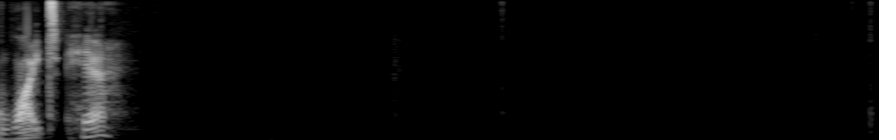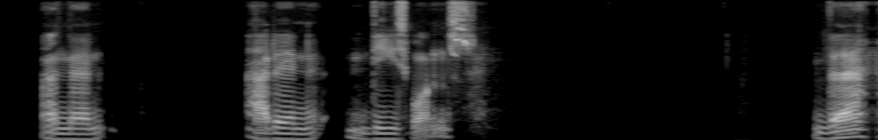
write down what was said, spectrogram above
white here. And then add in these ones. There.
